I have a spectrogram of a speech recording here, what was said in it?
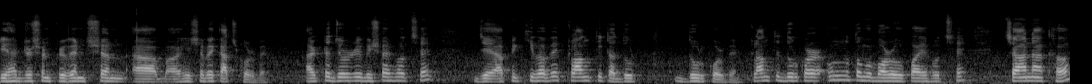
ডিহাইড্রেশন প্রিভেনশন হিসেবে কাজ করবে। আরেকটা জরুরি বিষয় হচ্ছে যে আপনি কীভাবে ক্লান্তিটা দূর দূর করবেন। ক্লান্তি দূর করার অন্যতম বড় উপায় হচ্ছে চা না খাওয়া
